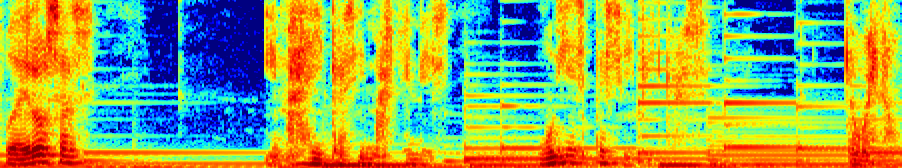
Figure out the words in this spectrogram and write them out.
poderosas y mágicas imágenes muy específicas. Qué bueno.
